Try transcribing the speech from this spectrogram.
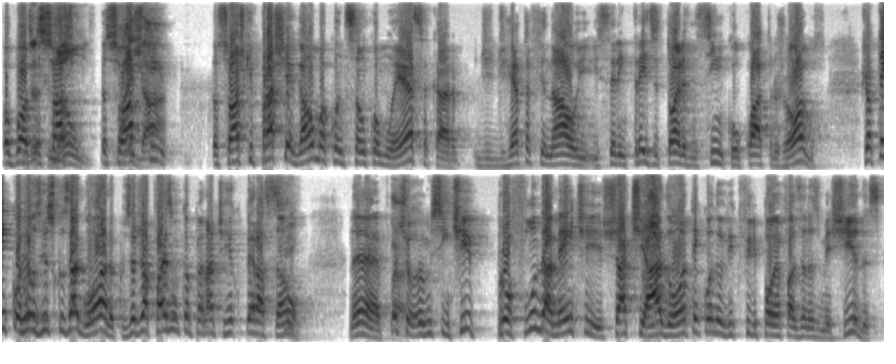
Ô, Bob, eu, assim, só acho, eu só acho que eu só acho que para chegar a uma condição como essa, cara, de, de reta final e, e, serem três vitórias em cinco ou quatro jogos, já tem que correr os riscos agora. O Cruzeiro já faz um campeonato de recuperação. Né? Poxa, eu, eu me senti profundamente chateado ontem quando eu vi que o Filipão ia fazendo as mexidas.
